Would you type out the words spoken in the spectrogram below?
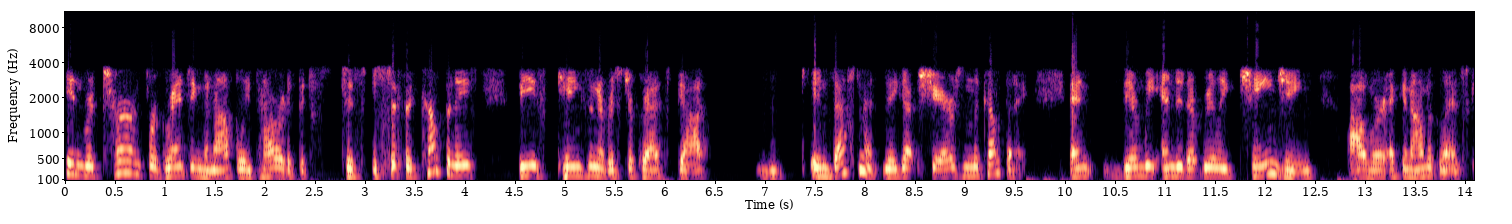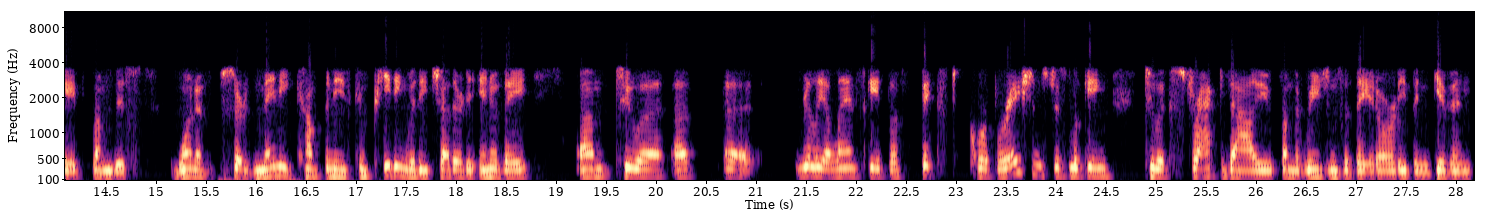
in return for granting monopoly power to to specific companies, these kings and aristocrats got investment. They got shares in the company. And then we ended up really changing our economic landscape from this one of sort of many companies competing with each other to innovate um, to a, a, a really a landscape of fixed corporations just looking to extract value from the regions that they had already been given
